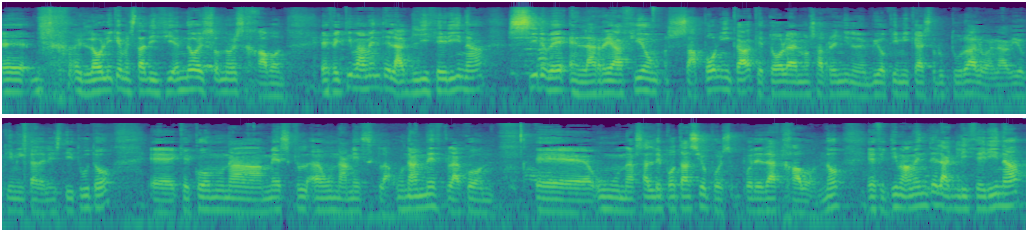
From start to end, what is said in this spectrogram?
Eh, Loli que me está diciendo eso no es jabón. Efectivamente, la glicerina sirve en la reacción sapónica, que todo lo hemos aprendido en bioquímica estructural o en la bioquímica del instituto, eh, que con una mezcla, una mezcla, una mezcla con eh, una sal de potasio, pues puede dar jabón, ¿no? Efectivamente, la glicerina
